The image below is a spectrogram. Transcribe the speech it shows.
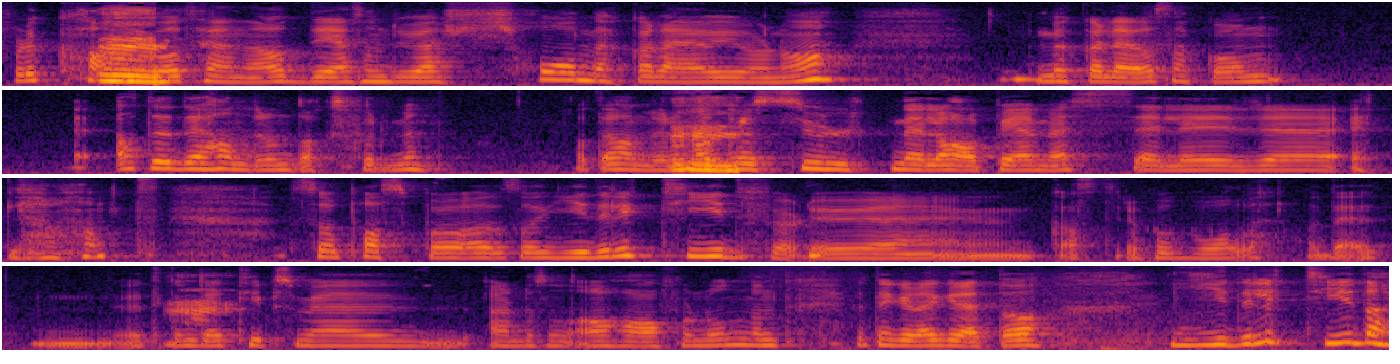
For det kan mm. godt hende at det som du er så møkka lei av å gjøre nå, møkka lei å snakke om, at det, det handler om dagsformen. At det handler om at du er sulten eller har PMS eller uh, et eller annet. Så pass på, altså, gi det litt tid før du uh, kaster det på bålet. Det, jeg vet ikke om det er et tips som jeg, er noe sånn aha for noen, men jeg tenker det er greit å gi det litt tid. Da,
